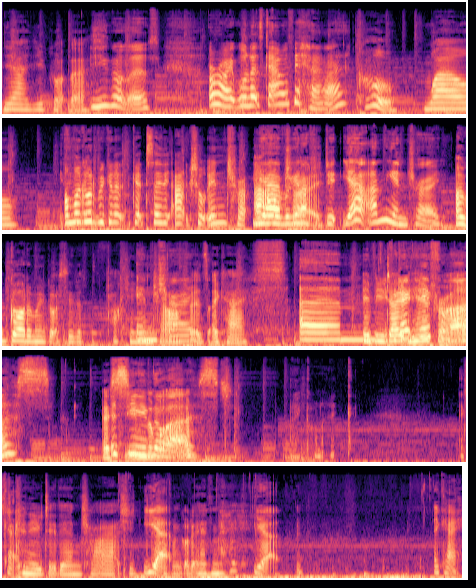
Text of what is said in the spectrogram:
Yeah, you've got this. You got this. All right, well, let's get out of your hair. Cool. Well, oh my god, we're gonna get to say the actual intro. uh, yeah, outro. we're gonna do. Yeah, and the intro. Oh god, and we've got to see the fucking intro, Intro. afterwards. Okay. Um, If you don't hear from us, Assume, the, worst. Iconic. Okay. Can you do the intro? I actually Yeah. haven't got it in me. Yeah. Okay.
